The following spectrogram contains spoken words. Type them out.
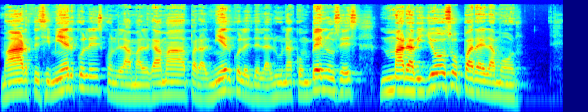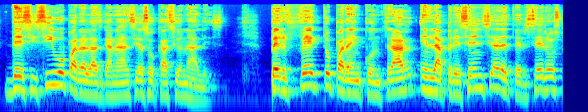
Martes y miércoles, con la amalgama para el miércoles de la luna con Venus, es maravilloso para el amor, decisivo para las ganancias ocasionales, perfecto para encontrar en la presencia de terceros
